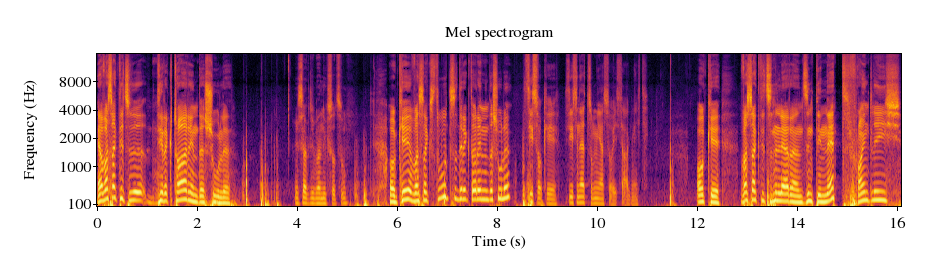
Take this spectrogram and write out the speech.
Ja, was sagt ihr zur Direktorin der Schule? Ich sag lieber nichts dazu. Okay, was sagst du zur Direktorin in der Schule? Sie ist okay. Sie ist nett zu mir, so ich sag nichts. Okay. Was sagt ihr zu den Lehrern? Sind die nett, freundlich,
